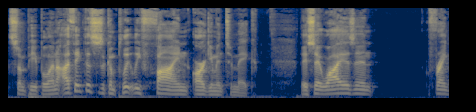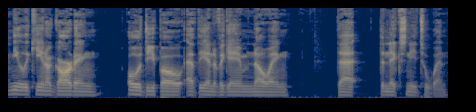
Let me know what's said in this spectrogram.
some people, and I think this is a completely fine argument to make. They say, why isn't Frank Ntilikina guarding Oladipo at the end of a game, knowing that the Knicks need to win?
